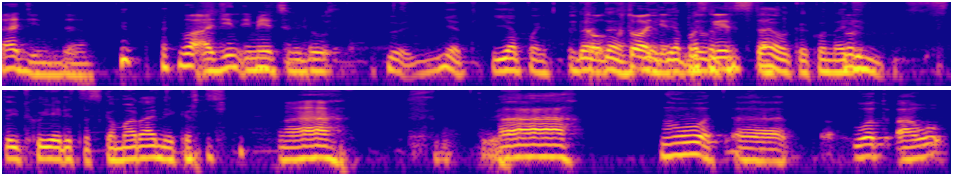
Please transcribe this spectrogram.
Один, да. Ну, один имеется в виду... Ну, нет, я понял. Да, кто, да, кто нет, один? Я просто Билл представил, как он ну... один стоит хуярится с комарами, короче. А, а, ну вот, а, вот, а у,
